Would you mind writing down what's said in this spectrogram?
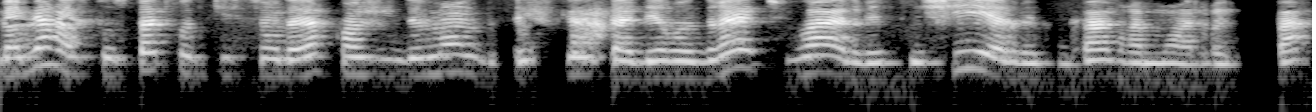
Ma mère, elle se pose pas trop de questions. D'ailleurs, quand je lui demande est-ce que tu as des regrets, tu vois, elle réfléchit, elle répond pas vraiment, elle répond pas.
